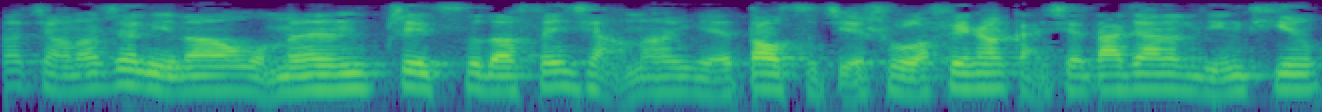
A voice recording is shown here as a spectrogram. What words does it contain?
那讲到这里呢，我们这次的分享呢也到此结束了，非常感谢大家的聆听。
